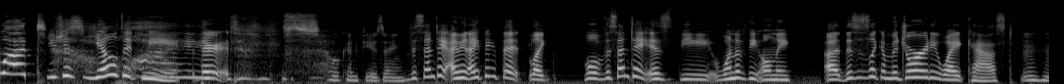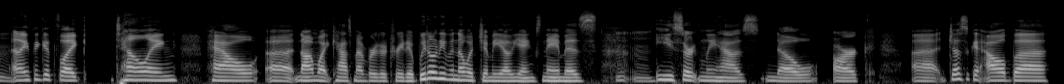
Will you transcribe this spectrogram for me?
what? You just yelled at me. They're so confusing. Vicente, I mean, I think that like, well, Vicente is the one of the only. Uh, this is like a majority white cast, and I think it's like telling how uh, non-white cast members are treated. We don't even know what Jimmy O Yang's name is. He certainly has no arc. Uh, Jessica Alba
